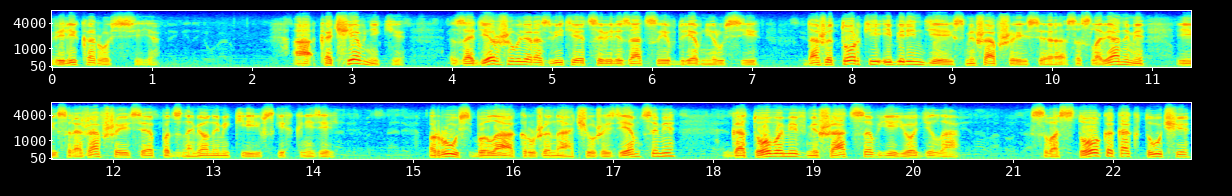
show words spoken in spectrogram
Великороссия. А кочевники задерживали развитие цивилизации в Древней Руси, даже торки и бериндеи, смешавшиеся со славянами и сражавшиеся под знаменами киевских князей. Русь была окружена чужеземцами, готовыми вмешаться в ее дела. С востока, как тучи,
